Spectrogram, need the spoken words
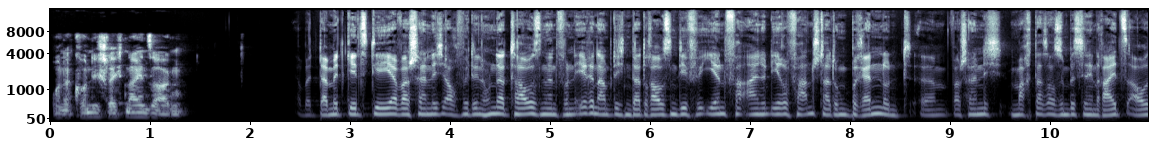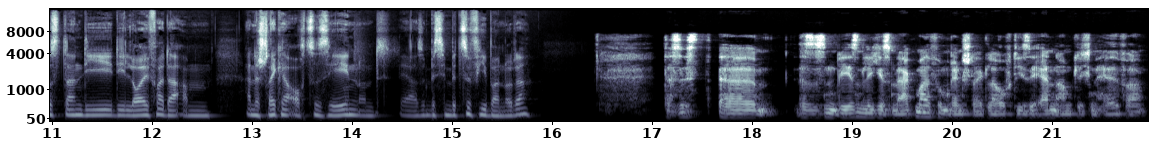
Und da konnte ich schlecht Nein sagen. Aber damit geht es dir ja wahrscheinlich auch für den Hunderttausenden von Ehrenamtlichen da draußen, die für ihren Verein und ihre Veranstaltung brennen. Und ähm, wahrscheinlich macht das auch so ein bisschen den Reiz aus, dann die, die Läufer da am, an der Strecke auch zu sehen und ja, so ein bisschen mitzufiebern, oder? Das ist, äh, das ist ein wesentliches Merkmal vom Rennsteiglauf, diese ehrenamtlichen Helfer.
